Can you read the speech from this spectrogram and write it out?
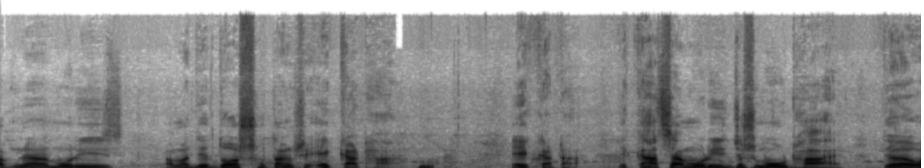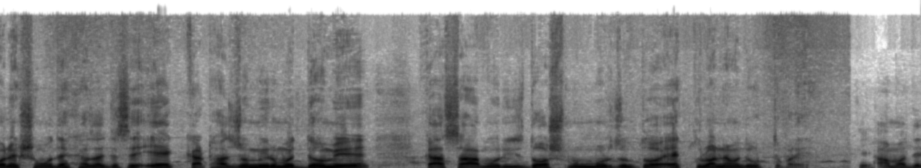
আপনার মরিচ আমাদের দশ শতাংশে এক কাঠা। এক কাঠা। কাঁচা মরিচ যে সময় উঠায়, তো অনেক সময় দেখা যায় যে এক কাঠা জমির মাধ্যমে কাঁচা মরিচ দশ মন পর্যন্ত এক তুলনায় আমাদের উঠতে পারে। আমাদের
